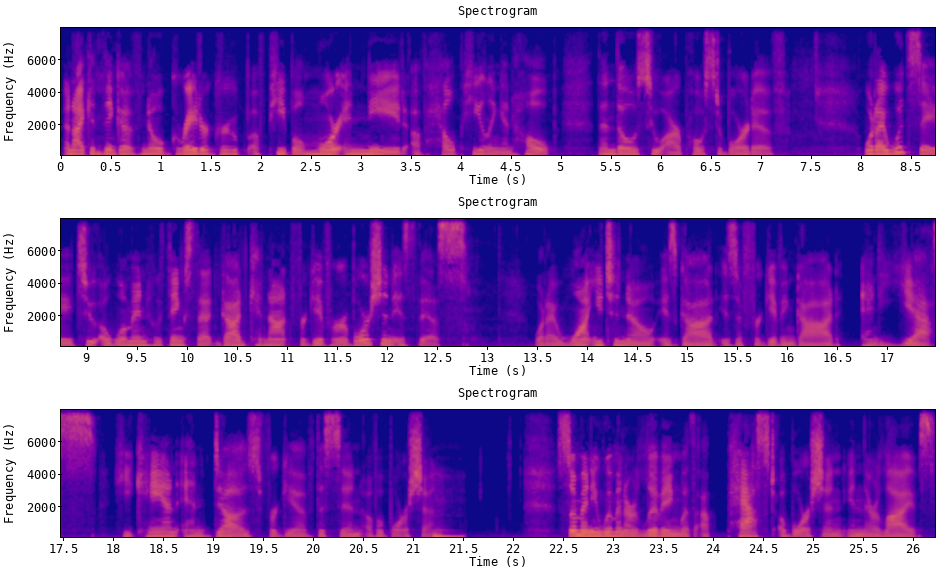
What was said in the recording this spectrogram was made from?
And I can think of no greater group of people more in need of help, healing, and hope than those who are post abortive. What I would say to a woman who thinks that God cannot forgive her abortion is this. What I want you to know is God is a forgiving God, and yes, He can and does forgive the sin of abortion. Mm. So many women are living with a past abortion in their lives,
